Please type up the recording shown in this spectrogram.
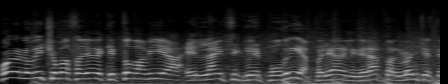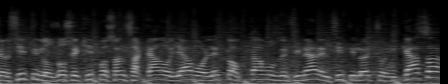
Bueno, en lo dicho, más allá de que todavía el Leipzig le podría pelear el liderato al Manchester City, los dos equipos han sacado ya boleto a octavos de final. El City lo ha hecho en casa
